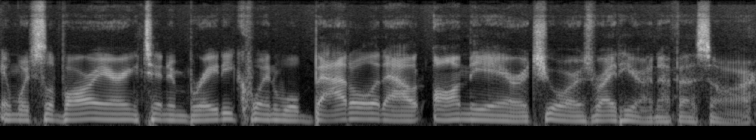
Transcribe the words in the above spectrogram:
in which LaVar Arrington and Brady Quinn will battle it out on the air. It's yours right here on FSR.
